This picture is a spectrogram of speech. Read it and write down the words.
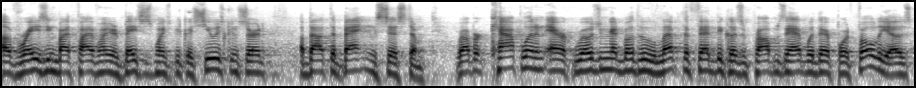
of raising by 500 basis points because she was concerned about the banking system. Robert Kaplan and Eric Rosengren, both of who left the Fed because of problems they had with their portfolios,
